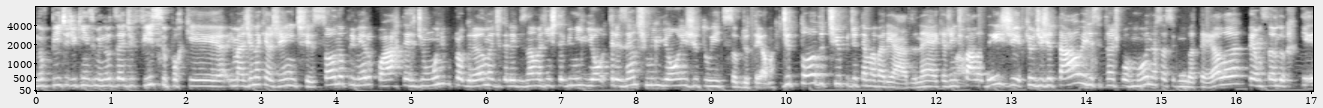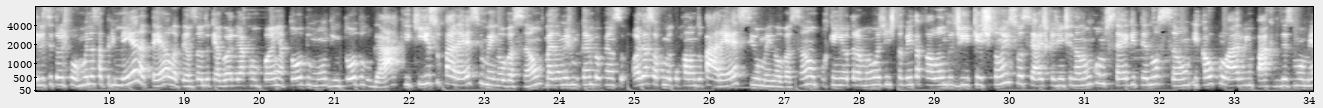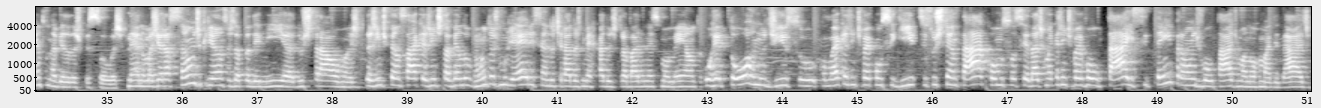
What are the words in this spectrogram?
no pitch de 15 minutos é difícil, porque imagina que a gente, só no primeiro quarter de um único programa de televisão, a gente teve milho 300 milhões de tweets sobre o tema, de todo tipo de tema variado, né? Que a gente fala desde que o digital ele se transformou nessa segunda tela, pensando que ele se transformou nessa primeira tela, pensando que agora ele acompanha todo mundo em todo lugar e que isso parece uma inovação, mas ao mesmo tempo eu penso, olha só como eu tô falando, parece uma inovação, porque em outra mão a gente também está falando de questões sociais que a gente ainda não consegue ter noção e calcular o impacto desse momento na vida das pessoas. Né? Numa geração de crianças da pandemia, dos traumas, da gente pensar que a gente está vendo muitas mulheres sendo tiradas do mercado de trabalho nesse momento, o retorno disso, como é que a gente vai conseguir se sustentar como sociedade, como é que a gente vai voltar e se tem para onde voltar de uma normalidade.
